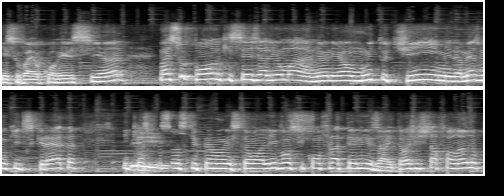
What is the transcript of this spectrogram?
isso vai ocorrer esse ano, mas supondo que seja ali uma reunião muito tímida, mesmo que discreta, e que isso. as pessoas que tão, estão ali vão se confraternizar. Então a gente está falando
